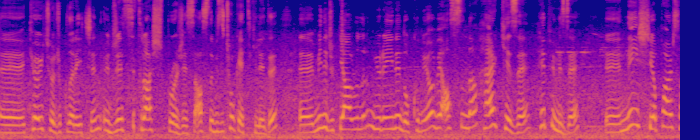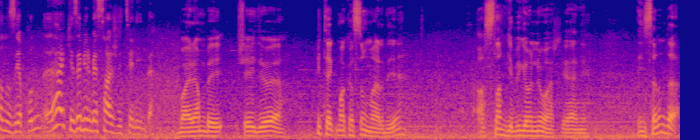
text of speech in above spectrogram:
e, köy çocukları için ücretsiz tıraş projesi aslında bizi çok etkiledi. E, Minicik yavruların yüreğine dokunuyor ve aslında herkese, hepimize e, ne iş yaparsanız yapın e, herkese bir mesaj niteliğinde. Bayram Bey şey diyor ya bir tek makasım var diye. Aslan gibi gönlü var yani. İnsanın da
